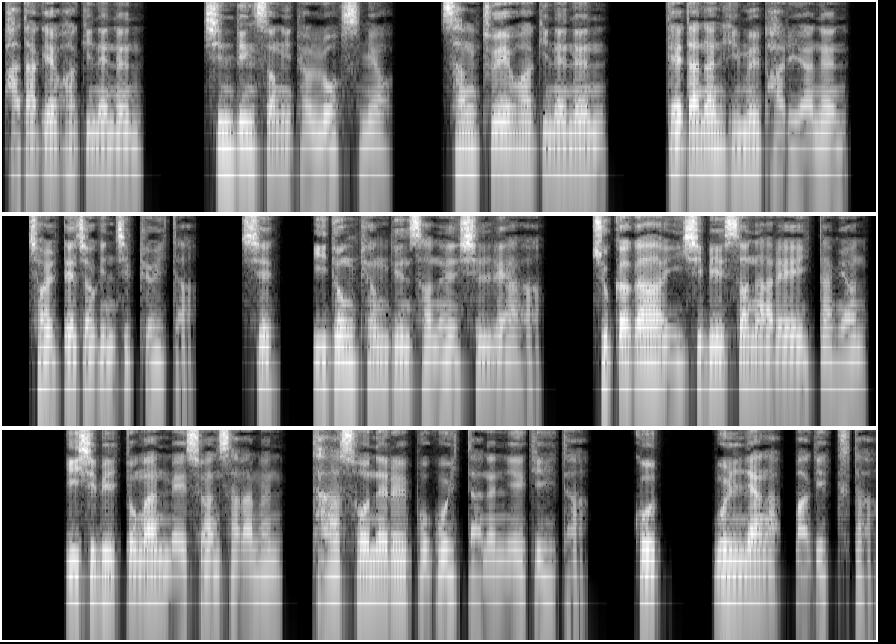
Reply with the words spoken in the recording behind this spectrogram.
바닥의 확인에는 신빙성이 별로 없으며 상투의 확인에는 대단한 힘을 발휘하는 절대적인 지표이다. 10. 이동평균선을 신뢰하라. 주가가 21선 아래에 있다면 20일 동안 매수한 사람은 다 손해를 보고 있다는 얘기이다. 곧 물량 압박이 크다.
